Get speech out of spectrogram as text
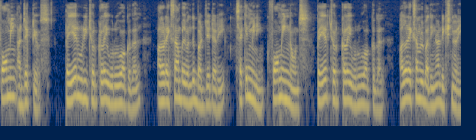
ஃபார்மிங் அப்ஜெக்டிவ்ஸ் பெயர் உரி சொற்களை உருவாக்குதல். அதோட எக்ஸாம்பிள் வந்து budgetary second meaning forming nouns பெயர் சொற்களை உருவாக்குதல். அதோட எக்ஸாம்பிள் பார்த்தீங்கன்னா dictionary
